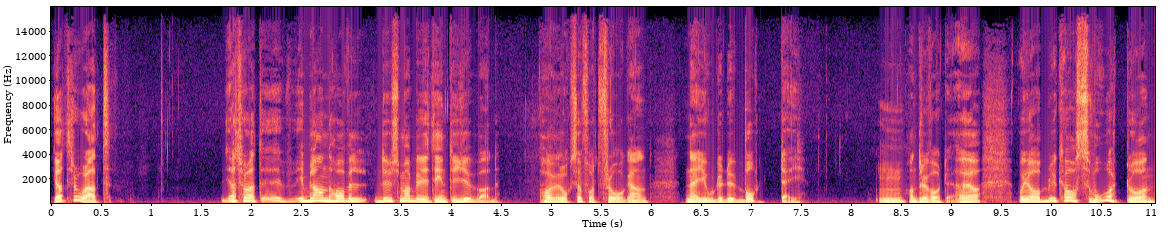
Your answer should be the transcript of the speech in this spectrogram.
jag tror att... Jag tror att eh, ibland har väl du som har blivit intervjuad har väl också fått frågan, när gjorde du bort dig? Mm. Har inte du varit det? Ja, och jag brukar ha svårt då.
